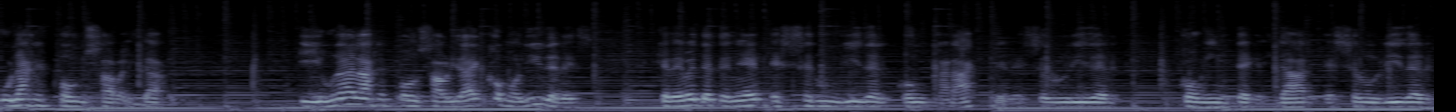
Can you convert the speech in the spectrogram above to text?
una responsabilidad. Y una de las responsabilidades como líderes que deben de tener es ser un líder con carácter, es ser un líder con integridad, es ser un líder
